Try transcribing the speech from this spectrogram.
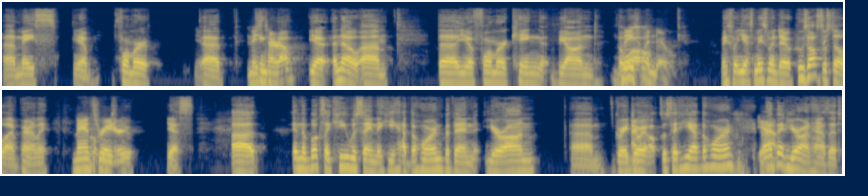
uh, Mace, you know, former, uh, Mace King Tyrell, Beyond- Yeah, uh, no, um, the you know former king beyond the Mace wall. Windu, Mace Windu. Yes, Mace Windu, who's also still alive apparently. Mance Rayder. Yes. Uh, in the books, like he was saying that he had the horn, but then Euron, um, Greyjoy also said he had the horn. And I Yeah. bet Euron has it,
